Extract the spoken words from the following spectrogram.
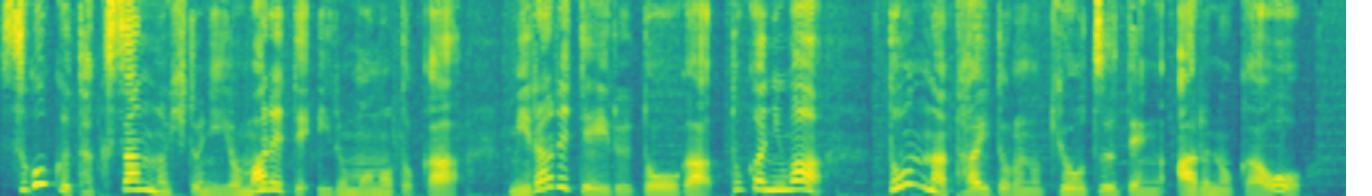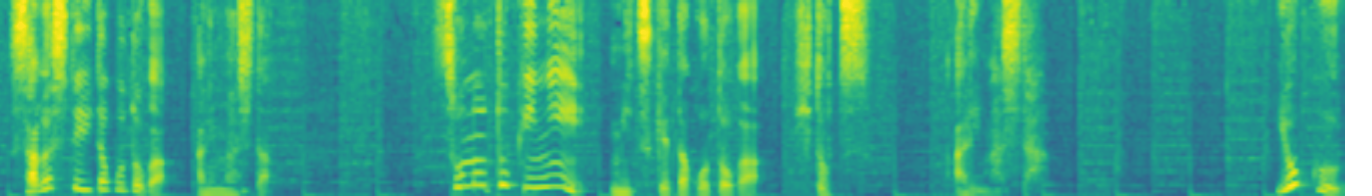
すごくたくさんの人に読まれているものとか見られている動画とかにはどんなタイトルの共通点があるのかを探していたことがありました。その時に見つけたことが一つありました。よく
